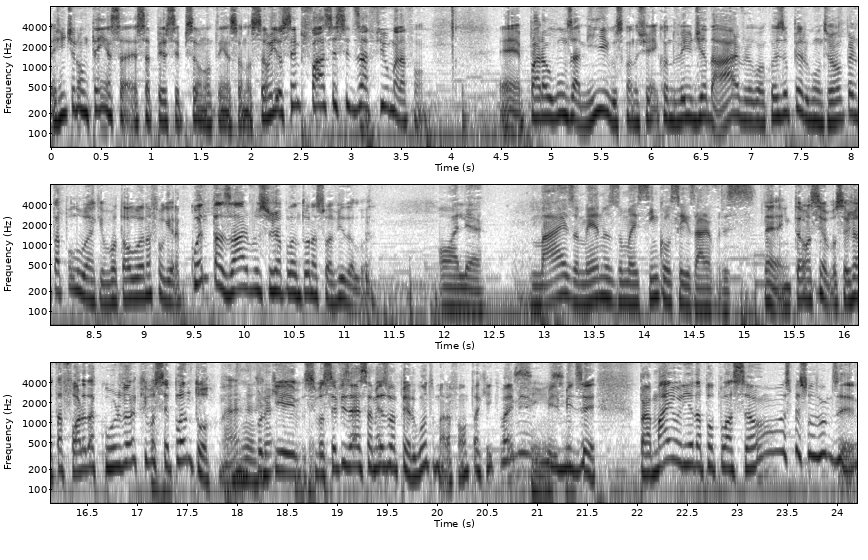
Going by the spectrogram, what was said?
a gente não tem essa, essa percepção, não tem essa noção. E eu sempre faço esse desafio, Marafon. É, para alguns amigos, quando, chega, quando vem o dia da árvore, alguma coisa, eu pergunto, eu vou perguntar pro Luan, que eu vou botar o Luan na fogueira. Quantas árvores você já plantou na sua vida, Luan? Olha, mais ou menos umas cinco ou seis árvores. É, então assim, você já está fora da curva que você plantou, né? Porque se você fizer essa mesma pergunta, o Marafão tá aqui que vai me, sim, me, sim. me dizer. Para a maioria da população, as pessoas vão dizer,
